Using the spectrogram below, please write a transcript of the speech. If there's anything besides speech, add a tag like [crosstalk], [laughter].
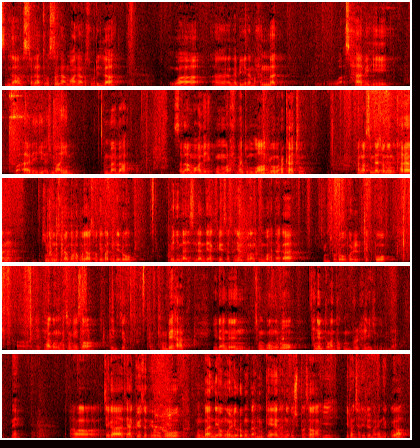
Bismillah, wassalatu wassalamu ala rasulillah wa nabiyina Muhammad wa ashabihi wa alihi ajma'in. Amma ba'd. Assalamu 반갑습니다. 저는 카람 김은수라고 하고요. 소개받은 대로 메디나 이슬람대학교에서 4년 동안 공부하다가 지금 졸업을 했고 어, 대학원 과정에서 일격 경배학 이라는 전공으로 4년 동안 더 공부를 할 예정입니다. 네. 어, 제가 대학교에서 배우고 공부한 내용을 여러분과 함께 나누고 싶어서 이, 런 자리를 마련했고요.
